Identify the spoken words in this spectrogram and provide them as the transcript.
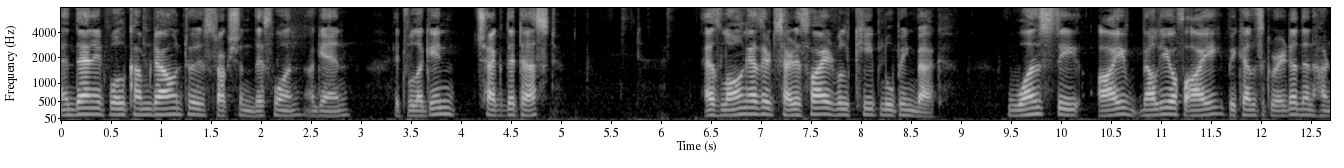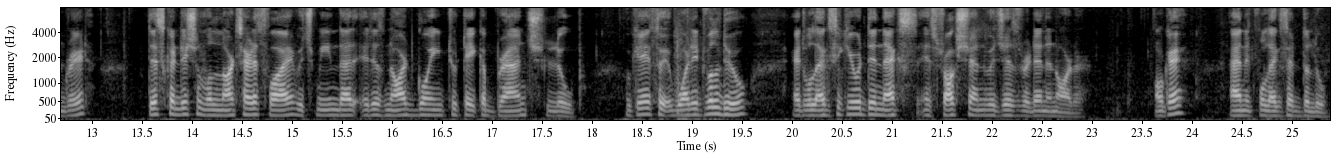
and then it will come down to instruction this one again it will again check the test as long as it's satisfied, it will keep looping back. Once the i value of i becomes greater than 100, this condition will not satisfy, which means that it is not going to take a branch loop. Okay, so what it will do, it will execute the next instruction which is written in order. Okay, and it will exit the loop.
